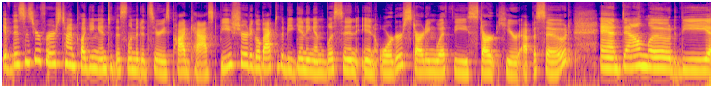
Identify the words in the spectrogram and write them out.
if this is your first time plugging into this limited series podcast, be sure to go back to the beginning and listen in order, starting with the Start Here episode, and download the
